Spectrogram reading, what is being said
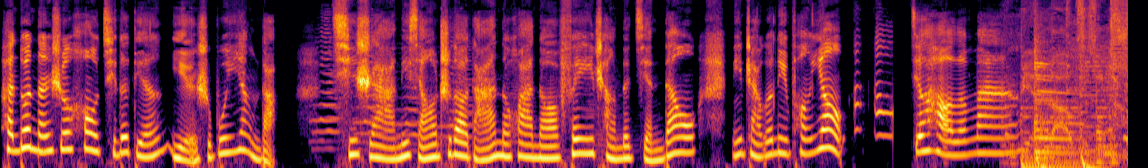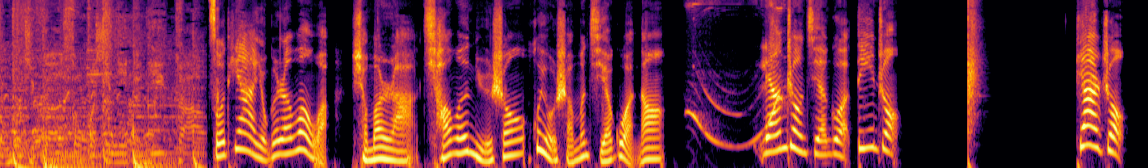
很多男生好奇的点也是不一样的。其实啊，你想要知道答案的话呢，非常的简单哦，你找个女朋友就好了嘛。昨天啊，有个人问我小妹儿啊，强吻女生会有什么结果呢？两种结果，第一种，第二种。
